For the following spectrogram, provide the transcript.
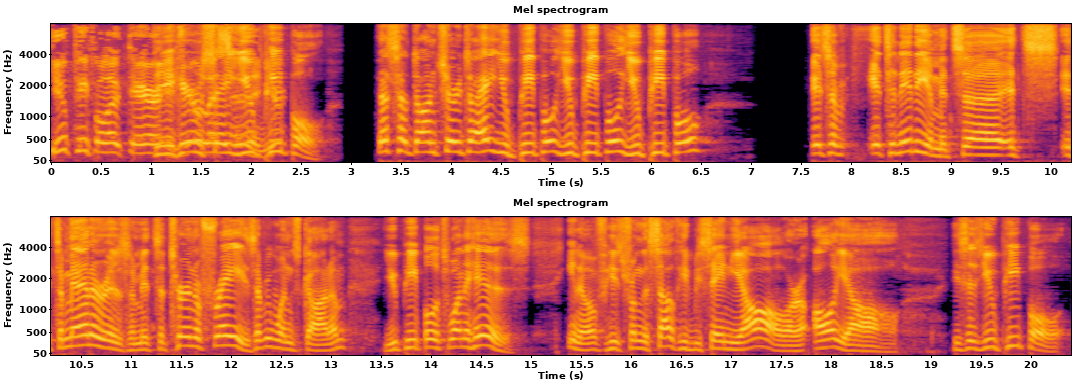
You people out there. Do you hear him say, you people? That's how Don Cherry talks. Hey, you people, you people, you people. It's a it's an idiom. It's a it's it's a mannerism. It's a turn of phrase. Everyone's got them. You people, it's one of his. You know, if he's from the south, he'd be saying y'all or all y'all. He says you people,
